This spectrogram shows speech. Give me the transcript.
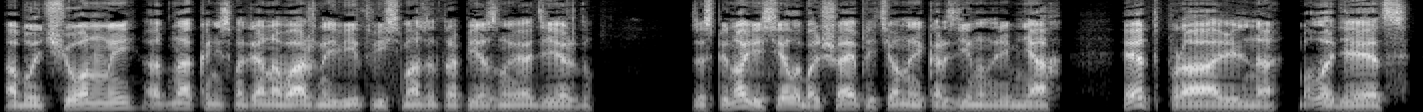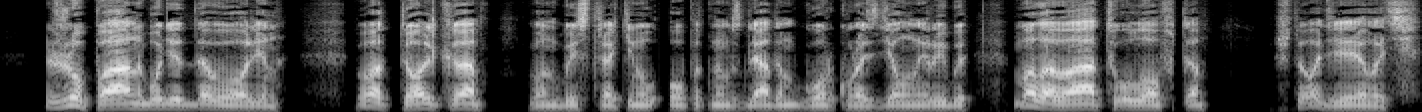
облаченный, однако, несмотря на важный вид, весьма затрапезную одежду. За спиной висела большая плетеная корзина на ремнях. — Это правильно, молодец. Жупан будет доволен. Вот только... Он быстро окинул опытным взглядом горку разделанной рыбы. Маловат улов-то. Что делать?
